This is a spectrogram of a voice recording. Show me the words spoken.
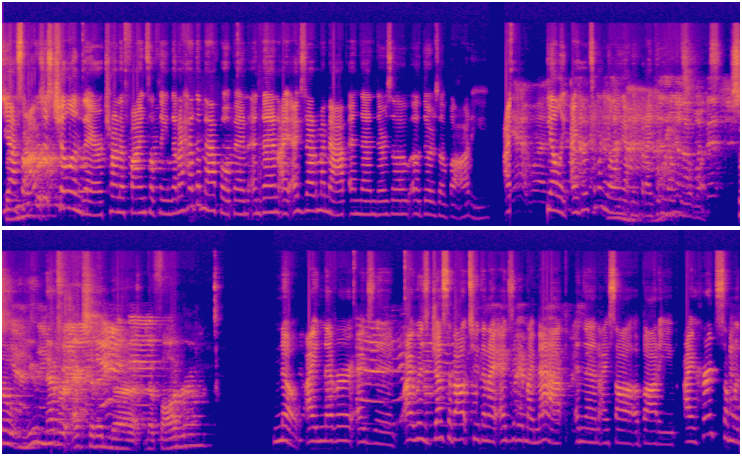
Yeah, you so I was just chilling there trying to find something. Then I had the map open, and then I exited out of my map, and then there's a, a there's a body. I yelling. I heard someone yelling at me, but I didn't know who it was. So you never exited the the fog room? No, I never exited. I was just about to, then I exited my map, and then I saw a body. I heard someone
